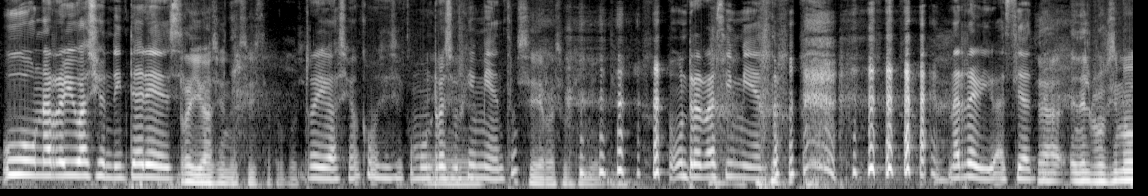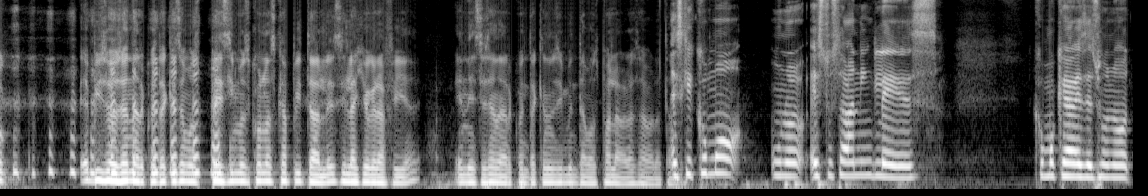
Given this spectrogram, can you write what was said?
hubo una revivación de interés. Revivación no existe a propósito. Revivación, ¿cómo se dice? Como un Eh, resurgimiento, Sí, resurgimiento. un renacimiento, una revivación. O sea, en el próximo episodio se van a dar cuenta que somos pésimos con las capitales y la geografía. En este se van a dar cuenta que nos inventamos palabras ahora también. Es que como uno, esto estaba en inglés, como que a veces uno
